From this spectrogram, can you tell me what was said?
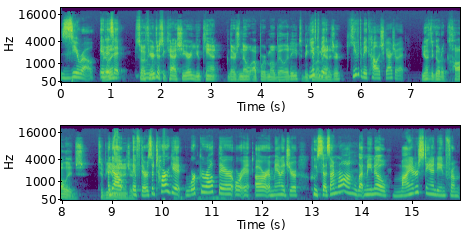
zero. It is Really? a So if you're just a cashier, you can't. There's no upward mobility to become have a be manager. you have to be a college graduate. You have to go to college to be a now, manager. if there's a Target worker out there or a, or a manager who says I'm wrong, let me know. My understanding from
